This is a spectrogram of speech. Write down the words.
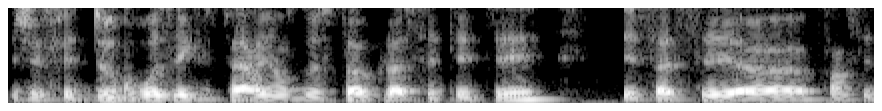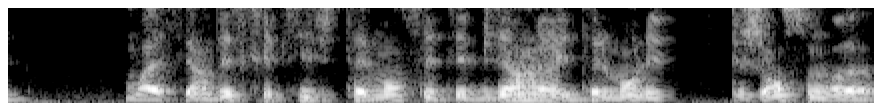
j'ai fait deux grosses expériences de stop là cet été. Et ça c'est euh, enfin c'est ouais, c'est indescriptible tellement c'était bien et tellement les gens sont euh,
